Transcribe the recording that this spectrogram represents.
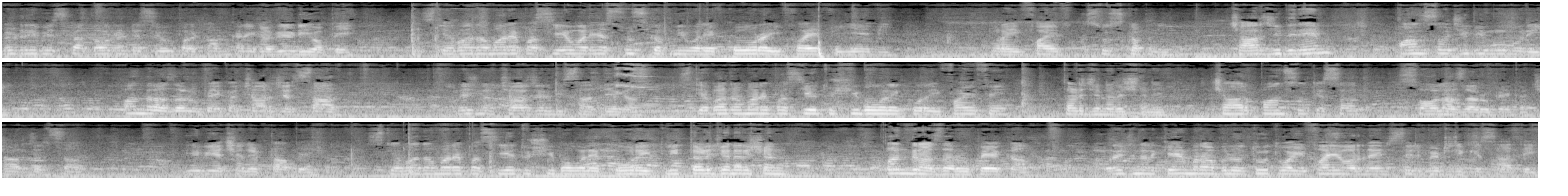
बैटरी भी इसका दो घंटे से ऊपर काम करेगा वीडियो पे। इसके बाद हमारे पास ये वाले असूस कंपनी वाले कोर आई फाइव ये भी। Core I five Asus company चार जीबी रैम पाँच सौ जी बी मेमोरी पंद्रह हज़ार रुपए का चार्जर साथ। ओरिजिनल चार्जर भी साथ देगा। इसके बाद हमारे पास ये तो तुशिबा वाले कोर आई फाइव है थर्ड जनरेशन है। चार पाँच सौ के साथ सोलह हज़ार रुपए का चार्जर साथ। ये भी अच्छा लैपटॉप है। इसके बाद हमारे पास ये तो तुशिबा वाले core I three third generation पंद्रह हज़ार रुपए का। Original camera Bluetooth Wi WiFi और नाइन सेल बैटरी के साथ है।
